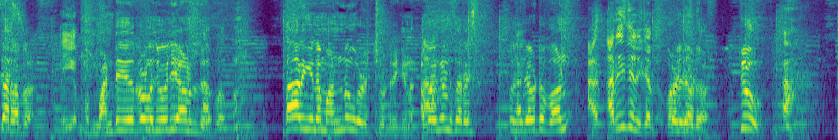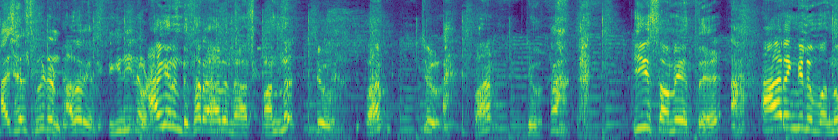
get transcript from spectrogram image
സാർ അപ്പൊ പണ്ട് ചെയ്തിട്ടുള്ള ജോലിയാണല്ലോ. സാർ ഇങ്ങനെ മണ്ണ് കുഴച്ചോണ്ടിരിക്കണം അപ്പൊ എങ്ങനെ സാറേ? ചവിട്ട് വൺ. അറിയത്തില്ല ചവിട്ട് ടു. സ്പീഡ് ഉണ്ട് അതറിയാം. അങ്ങനെ ഉണ്ട് സാർ അതന്നെ one two. One two. One two. ഈ സമയത്ത് ആരെങ്കിലും വന്ന്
